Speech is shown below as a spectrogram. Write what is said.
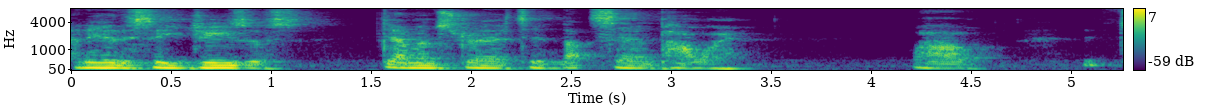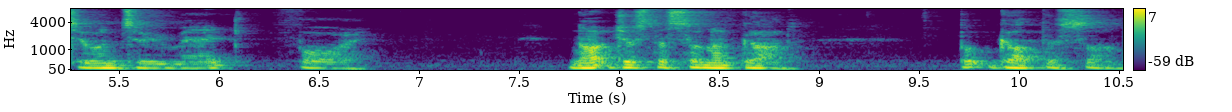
And here they see Jesus demonstrating that same power. Wow. Two and two make four. Not just the Son of God, but God the Son.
